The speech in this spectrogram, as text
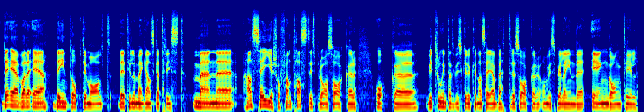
det är vad det är. Det är inte optimalt. Det är till och med ganska trist. Men eh, han säger så fantastiskt bra saker och eh, vi tror inte att vi skulle kunna säga bättre saker om vi spelar in det en gång till.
